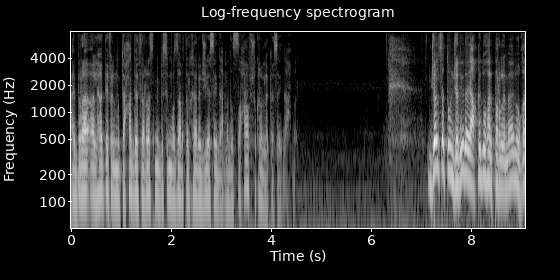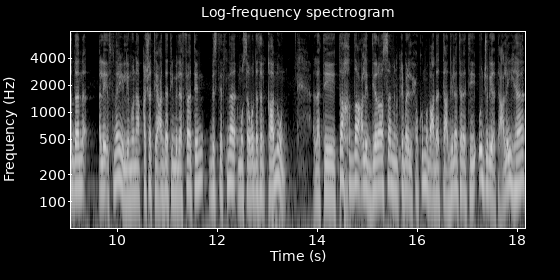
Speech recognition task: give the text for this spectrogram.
عبر الهاتف المتحدث الرسمي باسم وزارة الخارجية سيد أحمد الصحاف، شكرا لك سيد أحمد. جلسة جديدة يعقدها البرلمان غدا الاثنين لمناقشة عدة ملفات باستثناء مسودة القانون التي تخضع للدراسة من قبل الحكومة بعد التعديلات التي أجريت عليها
